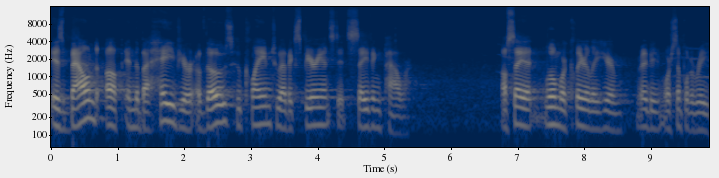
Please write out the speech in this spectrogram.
is bound up in the behavior of those who claim to have experienced its saving power. I'll say it a little more clearly here, maybe more simple to read.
